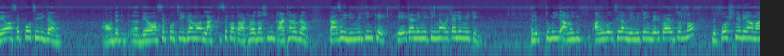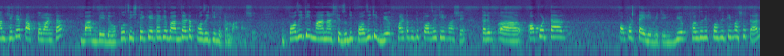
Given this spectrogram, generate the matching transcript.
দেওয়া আছে পঁচিশ গ্রাম। আমাদের দেওয়া আছে পঁচিশ গ্রাম, আর লাগতেছে কত? আঠারো দশমিক আঠারো গ্রাম। কাজেই লিমিটিংকে এইটা লিমিটিং না ওইটা লিমিটিং তাহলে তুমি, আমি আমি বলছিলাম লিমিটিং বের করার জন্য যে প্রশ্নে দেওয়া মান থেকে প্রাপ্ত মানটা বাদ দিয়ে দেবো। পঁচিশ থেকে এটাকে বাদ দেওয়া একটা পজিটিভ একটা মান আসে। পজিটিভ মান আসলে যদি পজিটিভ বিয়োগফলটা যদি পজিটিভ আসে, তাহলে অপরটা অপরটাই লিমিটিং বিয়োগফল যদি পজিটিভ আসে, তার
